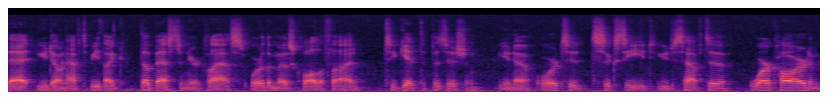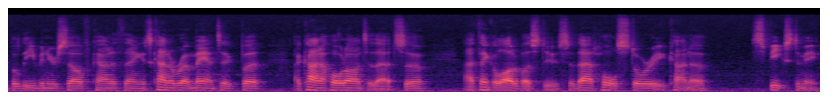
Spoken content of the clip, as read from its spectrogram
that you don't have to be like the best in your class or the most qualified to get the position, you know, or to succeed. You just have to work hard and believe in yourself, kind of thing. It's kind of romantic, but I kind of hold on to that. So I think a lot of us do. So that whole story kind of speaks to me,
